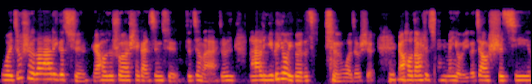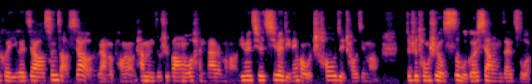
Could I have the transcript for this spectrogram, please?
我就是拉了一个群，然后就说谁感兴趣就进来，就是拉了一个又一个的 群，我就是。然后当时群里面有一个叫十七和一个叫孙早笑两个朋友，他们就是帮了我很大的忙，因为其实七月底那会儿我超级超级忙，就是同时有四五个项目在做，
